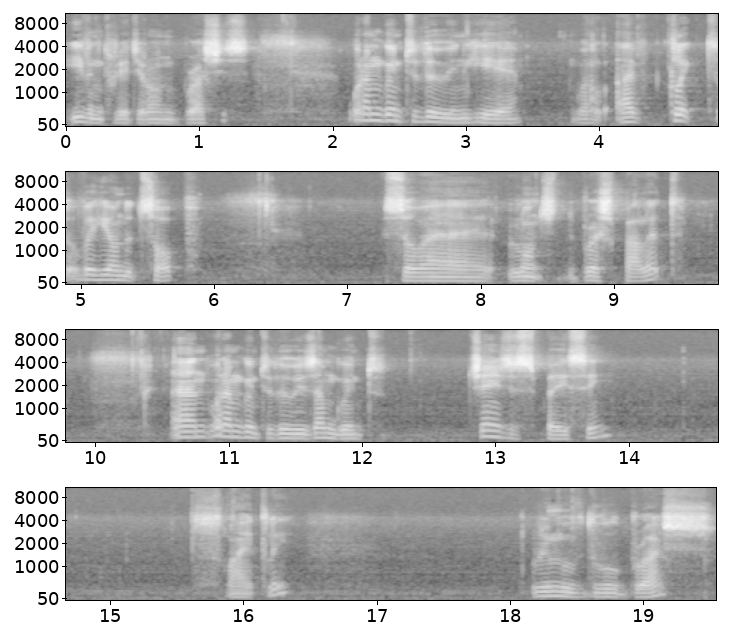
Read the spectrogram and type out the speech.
even create your own brushes. What I'm going to do in here well I've clicked over here on the top so I launched the brush palette. And what I'm going to do is I'm going to change the spacing slightly. Remove the dual brush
